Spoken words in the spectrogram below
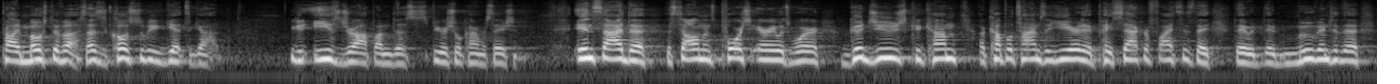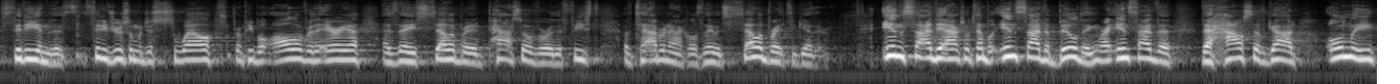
probably most of us. That's as close as we could get to God. You could eavesdrop on the spiritual conversation. Inside the, the Solomon's porch area was where good Jews could come a couple times a year. They'd pay sacrifices. They, they would they'd move into the city, and the city of Jerusalem would just swell from people all over the area as they celebrated Passover or the Feast of Tabernacles, and they would celebrate together. Inside the actual temple, inside the building, right, inside the, the house of God, only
